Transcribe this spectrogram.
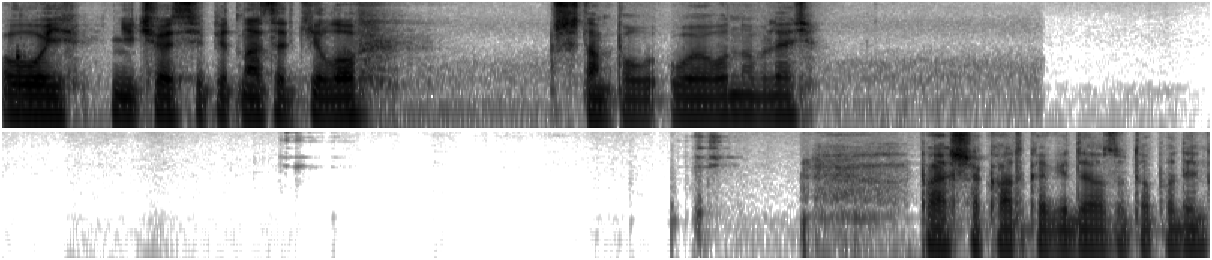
Ой, нічого сі 15 кілов. Що там по уеону, блядь? Перша катка відео з топ-1.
